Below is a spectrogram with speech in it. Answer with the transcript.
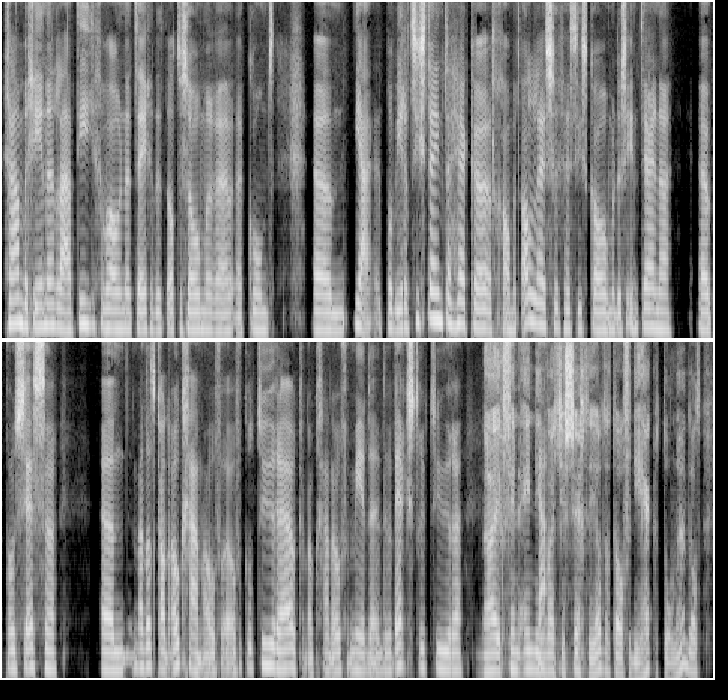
gaan beginnen. Laat die gewoon eh, tegen de, dat de zomer eh, eh, komt. Ehm, ja, probeer het systeem te hacken. Gewoon met allerlei suggesties komen. Dus interne processen. Ehm, maar dat kan ook gaan over, over cultuur. Hè. Het kan ook gaan over meer de, de werkstructuren. Nou, ik vind één ding Ja. wat je zegt, je had het over die hackathon. Hè, dat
